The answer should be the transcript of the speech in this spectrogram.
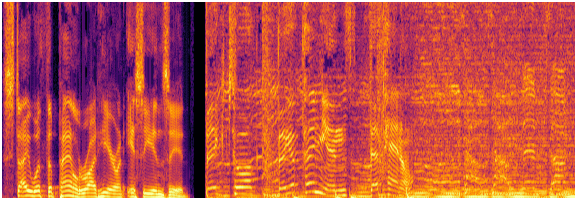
stay with the panel right here on SENZ. Big talk, big opinions, the panel. Talk, talk, talk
